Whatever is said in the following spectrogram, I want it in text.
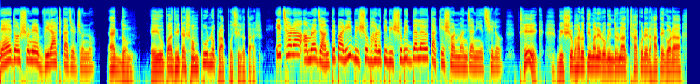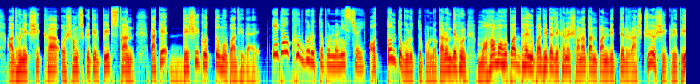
ন্যায় দর্শনের বিরাট কাজের জন্য। একদম এই উপাধিটা সম্পূর্ণ প্রাপ্য ছিল তার। এছাড়া আমরা জানতে পারি বিশ্বভারতী বিশ্ববিদ্যালয়ও তাকে সম্মান জানিয়েছিল। ঠিক, বিশ্বভারতী মানে রবীন্দ্রনাথ ঠাকুরের হাতে গড়া আধুনিক শিক্ষা ও সংস্কৃতির পীঠস্থান, তাকে দেশিকোত্তম উপাধি দেয়। এটাও খুব গুরুত্বপূর্ণ নিশ্চয়ই। অত্যন্ত গুরুত্বপূর্ণ কারণ দেখুন মহামহোপাধ্যায় উপাধিটা যেখানে সনাতন পাণ্ডিত্যের রাষ্ট্রীয় স্বীকৃতি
